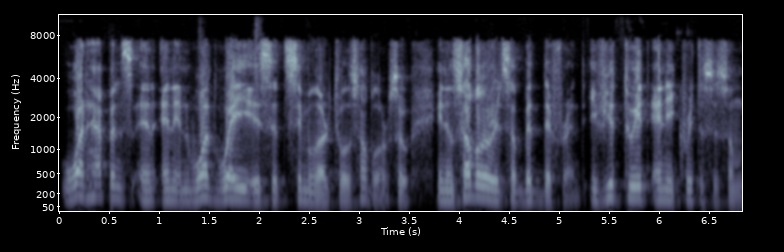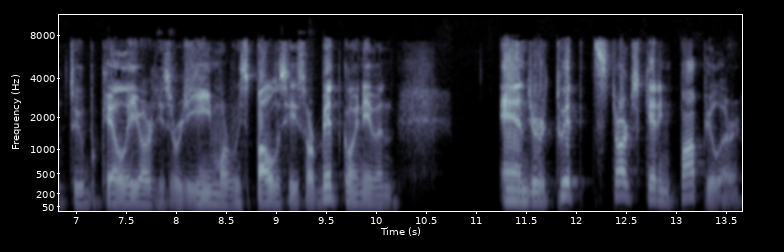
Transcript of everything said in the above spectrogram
what happens and, and in what way is it similar to El Salvador? So in El Salvador, it's a bit different. If you tweet any criticism to Bukele or his regime or his policies or Bitcoin even, and your tweet starts getting popular,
